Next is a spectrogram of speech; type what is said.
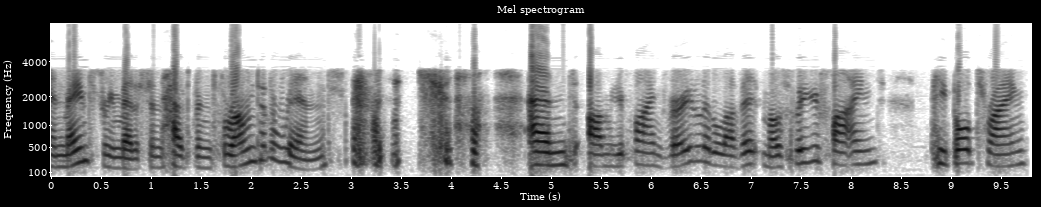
in mainstream medicine, has been thrown to the winds, and um, you find very little of it. Mostly, you find people trying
